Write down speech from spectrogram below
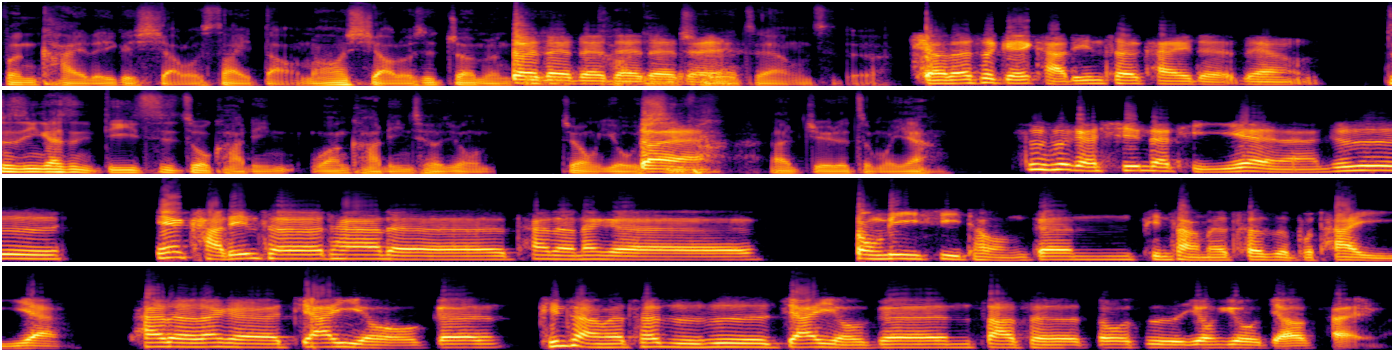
分开的一个小的赛道，然后小的是专门给对对对对对对这样子的。小的是给卡丁车开的这样。这是应该是你第一次坐卡丁玩卡丁车这种这种游戏吧？那觉得怎么样？这是个新的体验啊，就是因为卡丁车它的它的那个动力系统跟平常的车子不太一样。他的那个加油跟平常的车子是加油跟刹车都是用右脚踩嘛，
